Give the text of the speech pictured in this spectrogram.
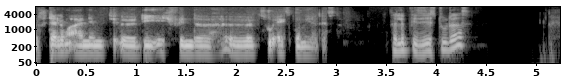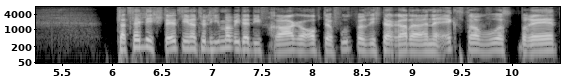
Stellung einnimmt, die ich finde zu exponiert ist. Philipp, wie siehst du das? Tatsächlich stellt sich natürlich immer wieder die Frage, ob der Fußball sich da gerade eine Extrawurst brät.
